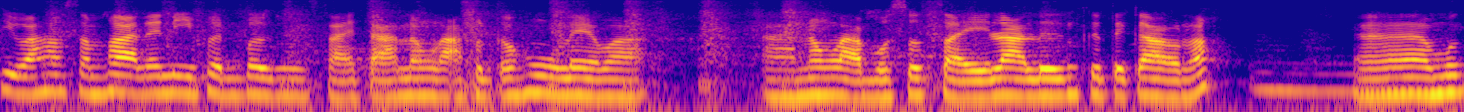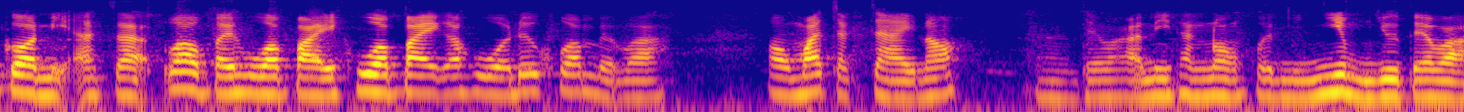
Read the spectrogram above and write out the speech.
ที่ว่าเฮาสัมภาษณ์ได้นี่เพิ่นเบิ่งสายตาน้องหลาเพิ่นก็ฮู้แล้วว่า อ่าน้องหลาบ่สดใสล่าเริงคือแต่เก่าเนาะอืมอ่าเมื่อก่อนนี่อาจจะเว่าไปหัวไปหัวไปกับหัวด้วยความแบบว่า ออกมาจากใจเนาะอ่าแต่ว่าอันนี้ทางน้องเพิ่นนี่ยิ้มอยู่แต่ว่า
